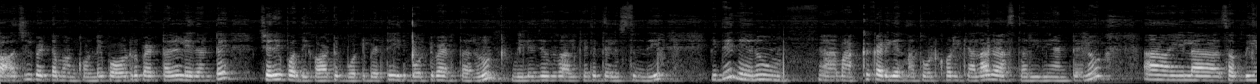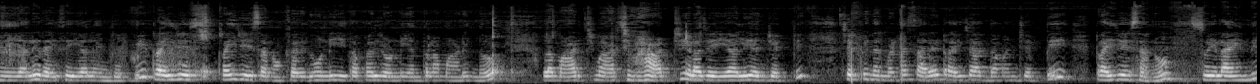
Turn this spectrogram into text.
కాజులు పెట్టామనుకోండి పౌడర్ పెట్టాలి లేదంటే చెరిగిపోద్ది కాటుకు బొట్టు పెడితే ఇది బొట్టు పెడతారు. విలేజెస్ వాళ్ళకైతే తెలుస్తుంది. ఇది నేను మా అక్కకి అడిగాను మా తోటికోడలికి ఎలా చేస్తారు ఇది అంటేను ఇలా సబ్బీ వేయాలి రైస్ వేయాలి అని చెప్పి ట్రై చేసి ట్రై చేశాను ఒకసారి. ఇదిగోండి ఈ తప్పలు చూడండి ఎంతలా మాడిందో. అలా మార్చి మార్చి మార్చి ఇలా చేయాలి అని చెప్పి చెప్పిందనమాట సరే ట్రై చేద్దామని చెప్పి ట్రై చేశాను. సో ఇలా అయింది.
